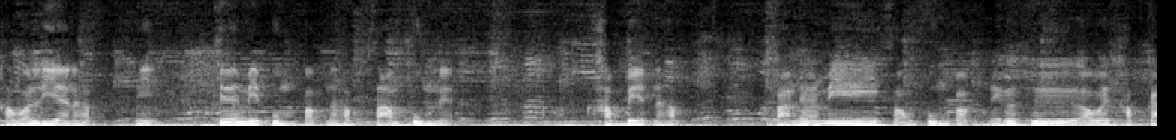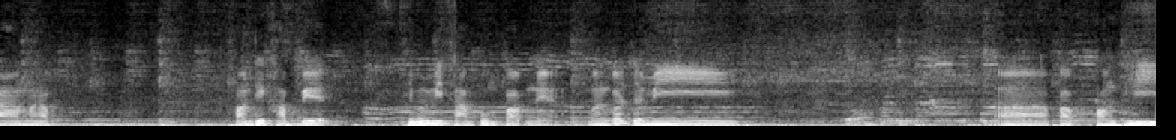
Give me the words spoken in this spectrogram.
คำว่าเลียนะครับ นี่ที่มันมีปุ่มปรับนะครับสามปุ่มเนี่ย ขับเบสนะครับ ฝั่งที่มันมีสองปุ่มปรับนี่ก็คือเอาไว้ขับกลางนะครับ ฝั่งที่ขับเบสที่มันมีสามปุ่มปรับเนี่ย มันก็จะมีอ่าปรับความถี่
